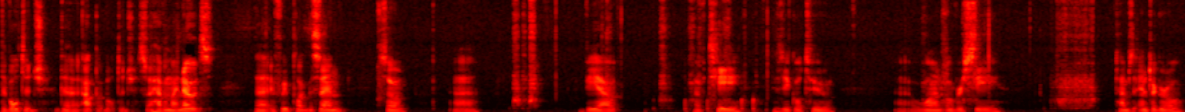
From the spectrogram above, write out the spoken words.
the voltage, the output voltage. So I have in my notes that if we plug this in, so uh, V out of t is equal to uh, 1 over c times the integral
